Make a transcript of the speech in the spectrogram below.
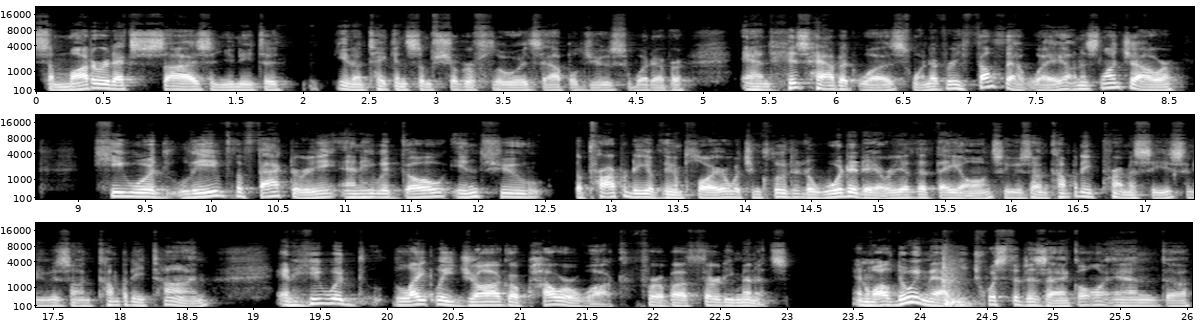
some moderate exercise and you need to, you know, take in some sugar fluids, apple juice, whatever. And his habit was whenever he felt that way on his lunch hour, he would leave the factory and he would go into the property of the employer, which included a wooded area that they owned. So he was on company premises and he was on company time. And he would lightly jog or power walk for about 30 minutes. And while doing that, he twisted his ankle and uh,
